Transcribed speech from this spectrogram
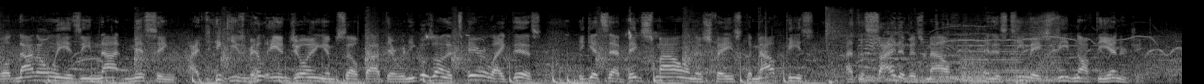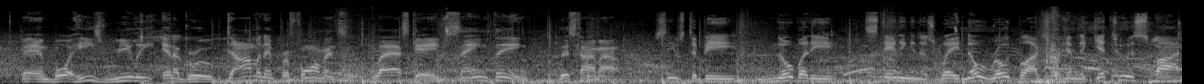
Well, not only is he not missing, I think he's really enjoying himself out there. When he goes on a tear like this, he gets that big smile on his face, the mouthpiece at the side of his mouth, and his teammates feeding off the energy. And boy, he's really in a groove. Dominant performance last game. Same thing this time out. Seems to be nobody standing in his way, no roadblocks for him to get to his spot,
